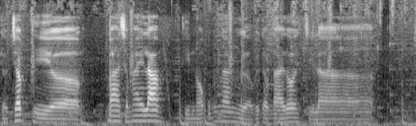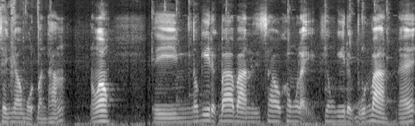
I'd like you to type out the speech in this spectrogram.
Kèo chấp thì ờ, uh, 3.25 thì nó cũng ngang ngửa với kèo tài thôi chỉ là tranh nhau một bàn thắng đúng không? Thì nó ghi được 3 bàn thì sao không lại không ghi được 4 bàn. Đấy.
